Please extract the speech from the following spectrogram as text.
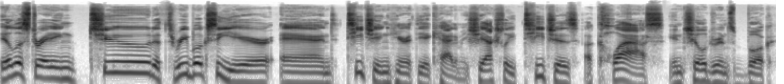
illustrating two to three books a year and teaching here at the Academy. She actually teaches a class in children's book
